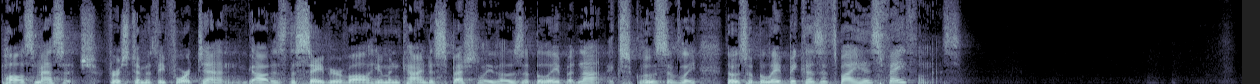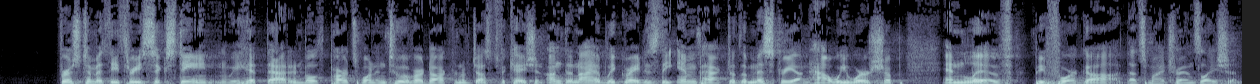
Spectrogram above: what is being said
Paul's message. 1 Timothy 4:10, God is the savior of all humankind, especially those that believe, but not exclusively those who believe because it's by his faithfulness. 1 Timothy 3:16 we hit that in both parts 1 and 2 of our doctrine of justification. Undeniably great is the impact of the mystery on how we worship and live before God. That's my translation.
